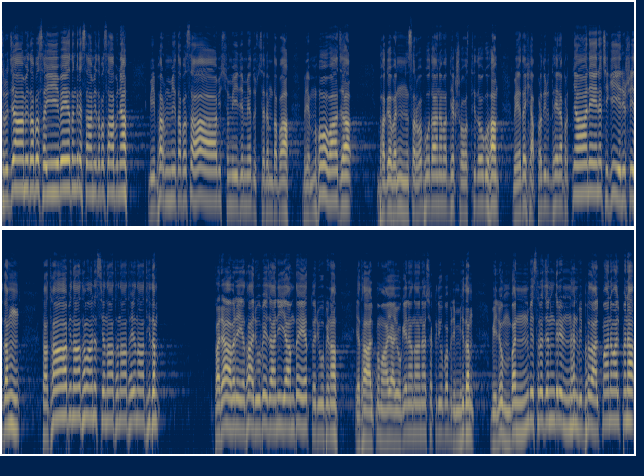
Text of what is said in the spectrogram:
സൃജാമി തപസൈവേദം ഗ്രസാമി തപസാ പുന. വിഭർമ്മി തപസാ വിശ്വമീര്യമേ ദുശ്ചരം തപ. ബ്രഹ്മോവാച ഭഗവൻ സർവഭൂതാനമധ്യക്ഷോസ്ഥിതോ ഗുഹ. വേദഹ്യപ്രതിരുദ്ധേന പ്രജ്ഞാനേന ചികീരിഷിതം. തഥാപി നാഥമാനസ്യ നാഥനാഥയനാഥിതം പരാവരെ യഥാരൂപേ ജാനീയാം തേ ത്വരൂപിണ യഥാത്മമായ യോഗേന നാനാശക്തി ഉപബ്രംഹിതം വിലുംബൻ വിസൃജൻ ഗൃഹൻ ബിഭ്രതാത്മാനമാത്മന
